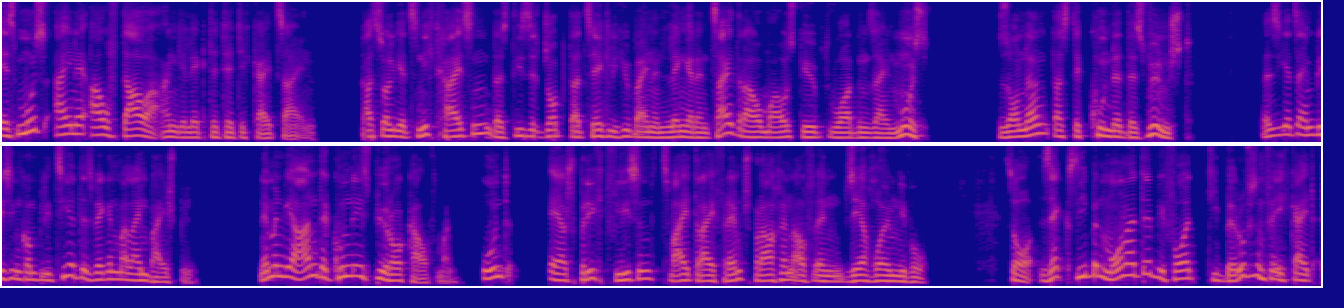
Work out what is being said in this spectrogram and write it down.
es muss eine auf Dauer angelegte Tätigkeit sein. Das soll jetzt nicht heißen, dass dieser Job tatsächlich über einen längeren Zeitraum ausgeübt worden sein muss, sondern dass der Kunde das wünscht. Das ist jetzt ein bisschen kompliziert, deswegen mal ein Beispiel. Nehmen wir an, der Kunde ist Bürokaufmann und er spricht fließend zwei, drei Fremdsprachen auf einem sehr hohen Niveau. So, sechs, sieben Monate bevor die Berufsunfähigkeit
